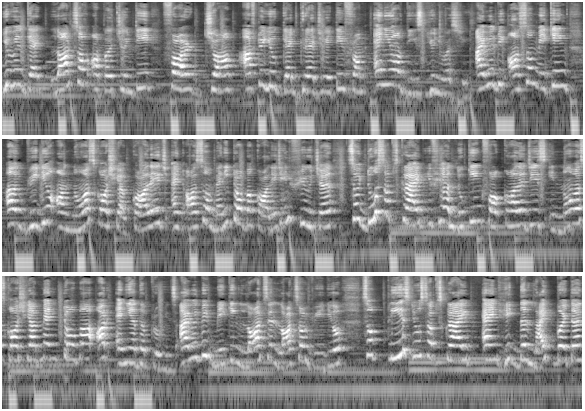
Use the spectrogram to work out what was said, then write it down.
You will get lots of opportunity for job after you get graduated from any of these universities i will be also making a video on nova scotia college and also manitoba college in future. So do subscribe if you are looking for colleges in nova scotia manitoba or any other province. I will be making lots and lots of video. So please do subscribe and the like button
